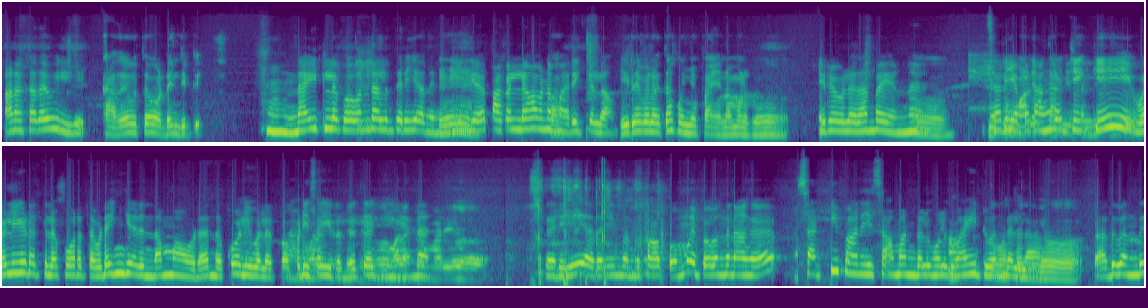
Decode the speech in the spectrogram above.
ஆனா கதவு இல்லை. கதவு உடைஞ்சிட்டு. நைட்ல இப்ப வந்தாலும் தெரியாது. நீங்க பகல்ல கவனமா இருக்கலாம். இரவுல தான் கொஞ்சம் பயம் நம்மளுக்கு. இரவுலதான் பயம் என்ன. சரி அப்ப தங்கச்சிக்கு வெளியிடத்துல போறதை விட இங்க இருந்த அம்மாவோட அந்த கோழி வளர்ப்பு அப்படி செய்யறது. கேக்கீங்க சரி அதையும் வந்து பாப்போம். இப்ப வந்து நாங்க சட்டி பானை சாமான்கள் உங்களுக்கு வாங்கிட்டு வந்தலாம் ஐயோ. அது வந்து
